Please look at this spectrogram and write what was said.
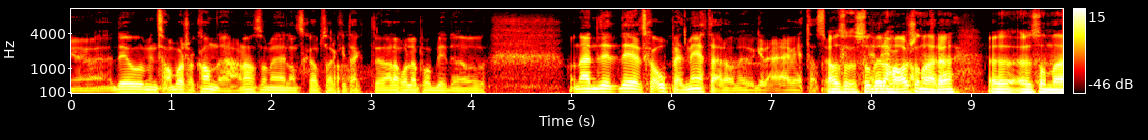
eh, Det er jo min samboer som kan det her, da, som er landskapsarkitekt. Eller holder på å bli det. Og, og nei, det, det skal opp en meter, og det greier, jeg vet altså. Ja, så, så dere har sånne, her, uh, sånne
